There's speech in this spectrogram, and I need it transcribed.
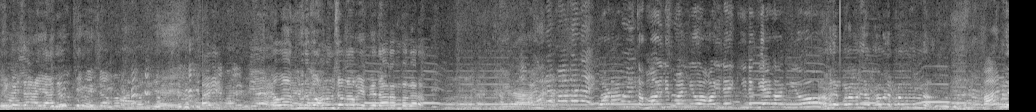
ठिकै छ आइहाल्यो ठिकै छ म भनिदिएँ। है अब उहाँ गुरु बस्नुहुन्छ ल अब यो वेद आरम्भ गर पढाउने त मैले पनि हो अहिले किन बिहा गर्ने हो? हामीले पढाउने अब हामीले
